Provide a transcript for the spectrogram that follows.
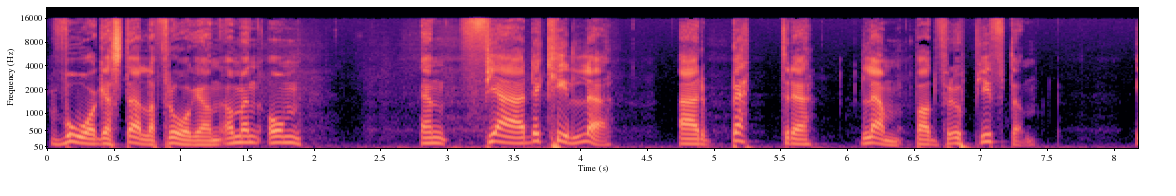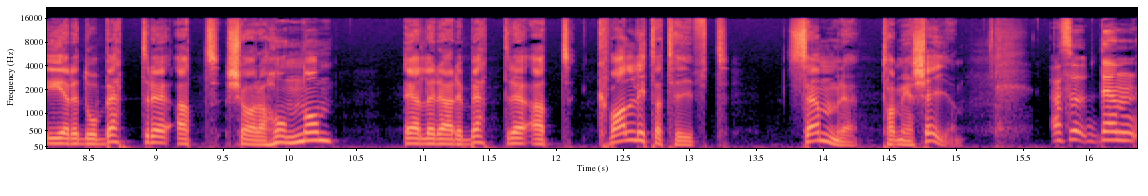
våga ställa frågan, ja men om en fjärde kille är bättre lämpad för uppgiften, är det då bättre att köra honom eller är det bättre att kvalitativt sämre ta med tjejen? Alltså den,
